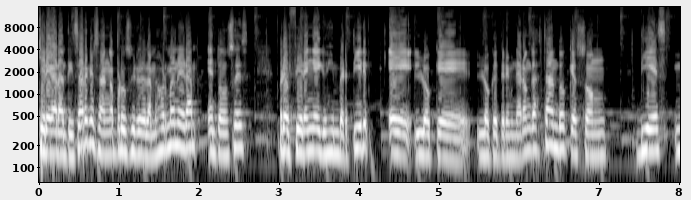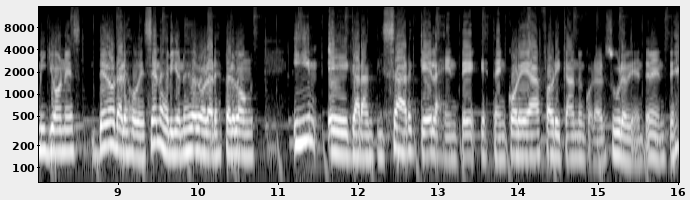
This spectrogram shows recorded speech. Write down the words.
quiere garantizar que se van a producir de la mejor manera, entonces prefieren ellos invertir eh, lo, que, lo que terminaron gastando, que son 10 millones de dólares o decenas de millones de dólares, perdón, y eh, garantizar que la gente que está en Corea fabricando, en Corea del Sur evidentemente,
